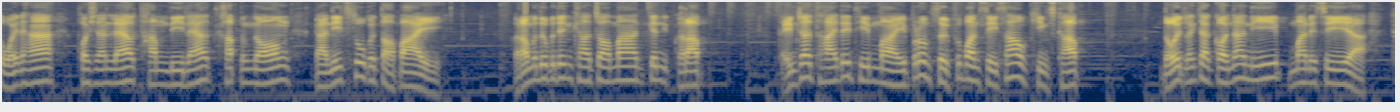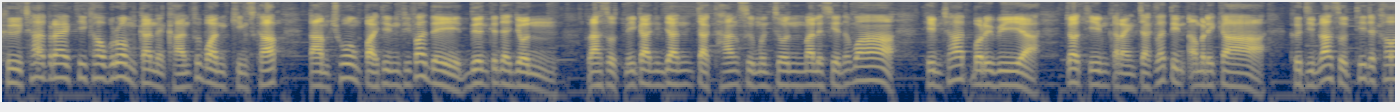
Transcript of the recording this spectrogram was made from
สวยนะฮะ เพราะฉะนั้นแล้วทำดีแล้วครับน้องๆ งานนี้สู้กันต่อไป เรามาดูประเด็นข่าวจอมากันดีกครับทีมชาติไทยได้ทีมใหม่ร่วมศึกฟุตบอลสีเศร้าคิงส์ครับ โดยหลังจากก่อนหน้านี้มาเลเซีย คือชาติแรกที่เข้าร่วมการแข่งขันฟุตบอลคิงส์ครับตามช่วงปฏิทินฟีฟ่าเดย์เดือนกันยายน ล่าสุดมีการยืนยันจากทางสื่อมวลชนมาเลเซียว่า ทีมชาติบริเวียยอดทีมแข่งจากละตินอเมริกา คือทีมล่าสุดที่จะเข้า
